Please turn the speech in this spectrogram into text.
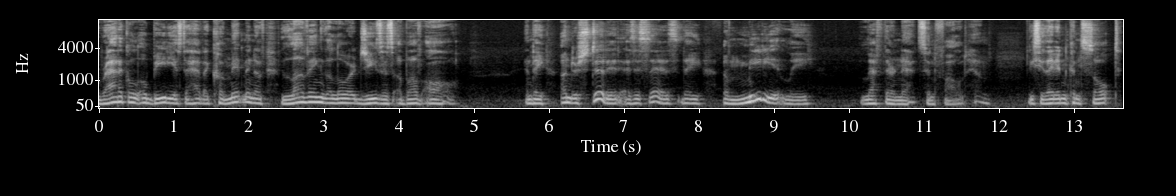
radical obedience, to have a commitment of loving the Lord Jesus above all. And they understood it, as it says, they immediately left their nets and followed him. You see, they didn't consult.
